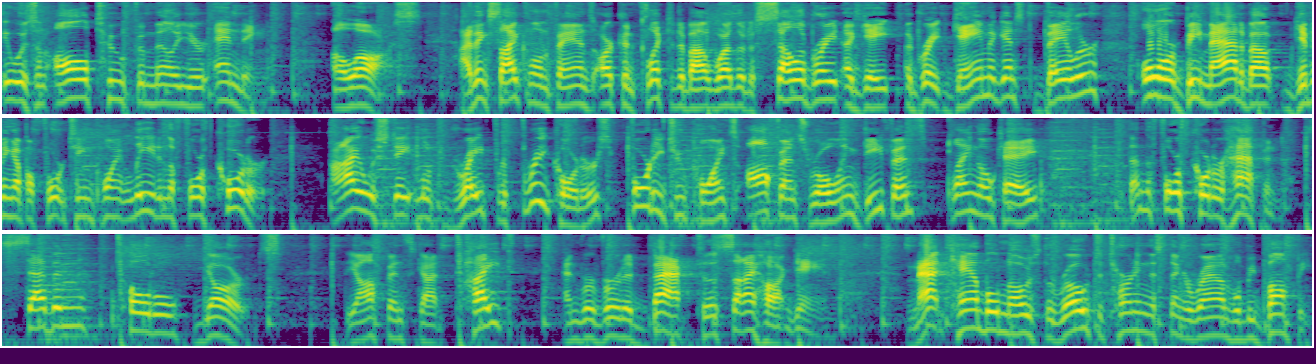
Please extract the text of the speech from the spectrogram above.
it was an all too familiar ending a loss. I think Cyclone fans are conflicted about whether to celebrate a, gate, a great game against Baylor or be mad about giving up a 14 point lead in the fourth quarter. Iowa State looked great for three quarters 42 points, offense rolling, defense playing okay. Then the fourth quarter happened seven total yards. The offense got tight and reverted back to the Cyhawk game. Matt Campbell knows the road to turning this thing around will be bumpy,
